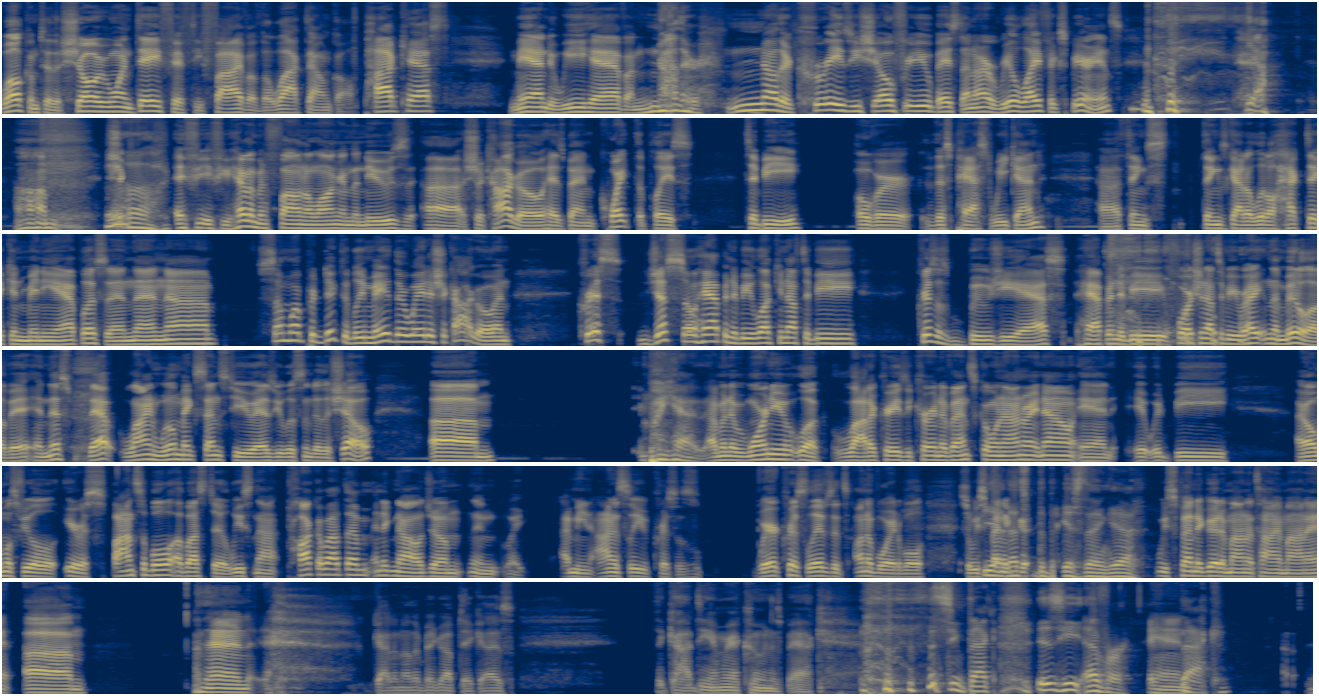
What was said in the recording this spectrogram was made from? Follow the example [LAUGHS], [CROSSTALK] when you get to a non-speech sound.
Welcome to the show, everyone. Day 55 of the Lockdown Golf Podcast. Man, do we have another another crazy show for you based on our real life experience. [LAUGHS] yeah. Um if you, if you haven't been following along in the news, uh, Chicago has been quite the place to be over this past weekend. Uh, things things got a little hectic in Minneapolis, and then uh, somewhat predictably made their way to Chicago. And Kris just so happened to be lucky enough to be Kris's bougie ass happened to be [LAUGHS] fortunate enough to be right in the middle of it. And this that line will make sense to you as you listen to the show. Um, but yeah, I'm going to warn you. Look, a lot of crazy current events going on right now, and it would be, I almost feel irresponsible of us to at least not talk about them and acknowledge them. And like, I mean, honestly, Kris is where Kris lives. It's unavoidable. So we spend yeah, that's good, the biggest thing. Yeah, we spend a good amount of time on it. Um, and then [SIGHS] got another big update, guys the goddamn raccoon is back. [LAUGHS] is he back? Is he ever and back?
